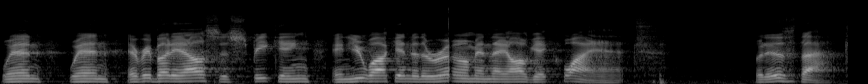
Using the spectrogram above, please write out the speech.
when, when everybody else is speaking and you walk into the room and they all get quiet. What is that?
